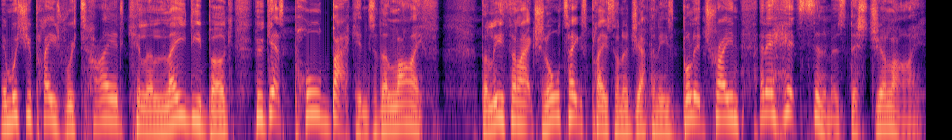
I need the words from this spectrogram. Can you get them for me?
in which he plays retired killer Ladybug who gets pulled back into the life. The lethal action all takes place on a Japanese bullet train and it hits cinemas this July.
